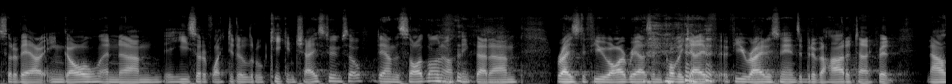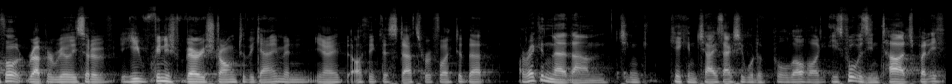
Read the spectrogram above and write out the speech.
sort of our in goal, and um, he sort of like did a little kick and chase to himself down the sideline. I think that um, raised a few eyebrows and probably gave a few Raiders fans a bit of a heart attack. But no, I thought Rapper really sort of he finished very strong to the game, and you know I think the stats reflected that. I reckon that um, kick and chase actually would have pulled off. Like his foot was in touch, but if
